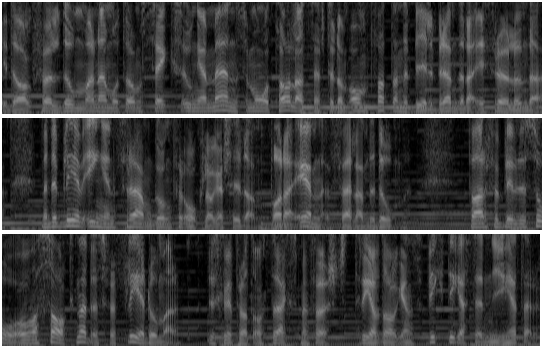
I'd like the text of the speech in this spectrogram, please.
Idag föll domarna mot de sex unga män som åtalats efter de omfattande bilbränderna i Frölunda. Men det blev ingen framgång för åklagarsidan, bara en fällande dom. Varför blev det så och vad saknades för fler domar? Det ska vi prata om strax, men först tre av dagens viktigaste nyheter.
